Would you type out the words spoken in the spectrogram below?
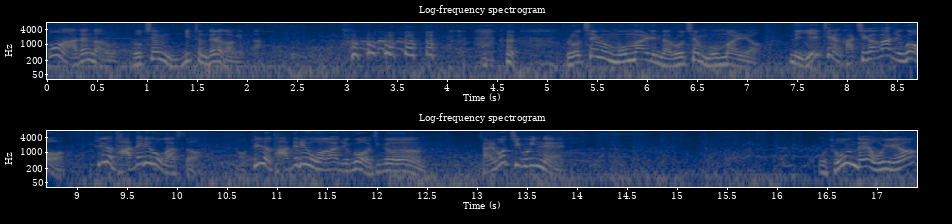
또 나댄다. 로, 로챔 밑으로 내려가겠다. 로챔은 못 말린다. 로챔은 못 말려. 근데 예티랑 같이 가가지고 힐러 다 데리고 갔어. 어, 힐러 다 데리고 가가지고 지금 잘 버티고 있네. 오, 좋은데 오히려?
